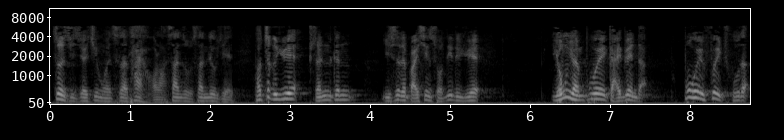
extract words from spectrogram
这几节经文实在太好了。三十五、三十六节，他这个约，神跟以色列百姓所立的约，永远不会改变的，不会废除的。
